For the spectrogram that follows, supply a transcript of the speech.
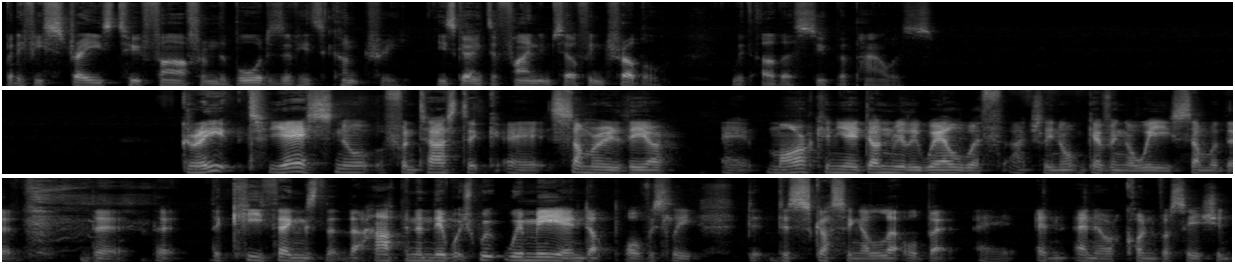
But if he strays too far from the borders of his country, he's going to find himself in trouble with other superpowers. Great. Yes, no, fantastic uh, summary there, uh, Marc. And yeah, done really well with actually not giving away some of the the the, the key things that, that happen in there, which we, we may end up obviously d- discussing a little bit uh, in in our conversation.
